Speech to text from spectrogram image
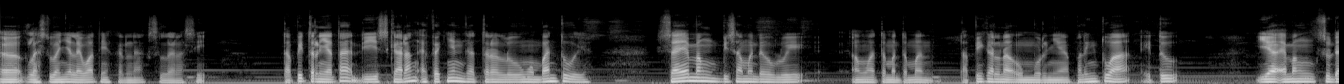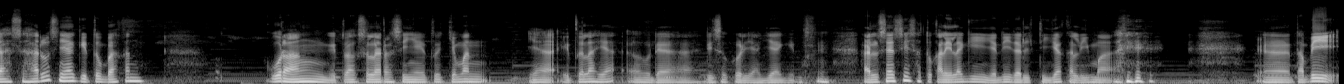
uh, kelas 2 nya lewat ya karena akselerasi. Tapi ternyata di sekarang efeknya nggak terlalu membantu ya. Saya emang bisa mendahului sama teman-teman tapi karena umurnya paling tua itu ya emang sudah seharusnya gitu bahkan kurang gitu akselerasinya itu. Cuman ya itulah ya udah disyukuri aja gitu. Harusnya sih satu kali lagi jadi dari tiga ke lima ya, tapi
